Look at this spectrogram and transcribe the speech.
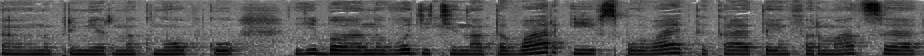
э, например, на кнопку, либо наводите на товар и всплывает какая-то информация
